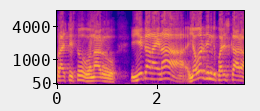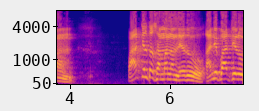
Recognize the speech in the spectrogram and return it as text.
ప్రశ్నిస్తూ ఉన్నారు. ఇకనైనా ఎవరు దీనికి పరిష్కారం? పార్టీలతో సంబంధం లేదు. అన్ని పార్టీలు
